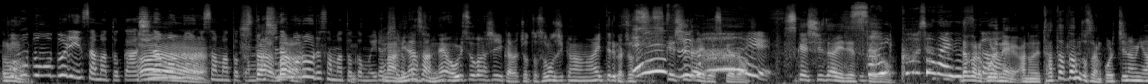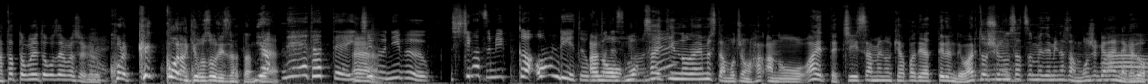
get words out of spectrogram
ポムポムプリン様とかシナモンロール様とかもシナモンロール様とかもいらっしゃまあるかも。しれない皆さんねお忙しいからちょっとその時間空いてるからちょっとスケ次第ですけど、すごい。スケ次第ですけ最ど高じゃないですか。だからこれねあのねタタタントさんこれちなみに当たっておめでとうございましたけど、はい。これ結構な競争率だったんで。いやねだって一部ええ二部7月3日オンリーというこあのとですもんね。最近のライムスターもちろんはあのあえて小さめのキャパでやってるんで割と瞬殺目で皆さん申し訳ないんだけど、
